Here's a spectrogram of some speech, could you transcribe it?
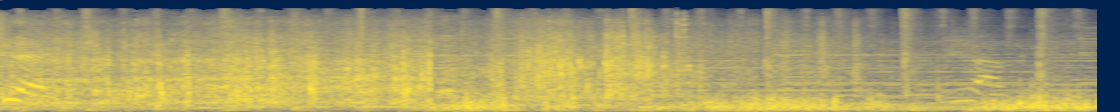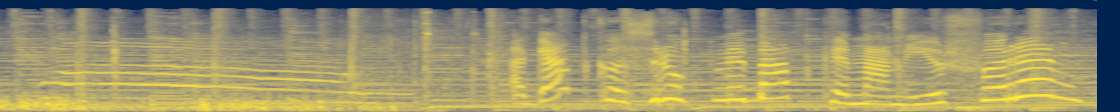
ciężko. Agatko, zróbmy babkę, mamy już foremki.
